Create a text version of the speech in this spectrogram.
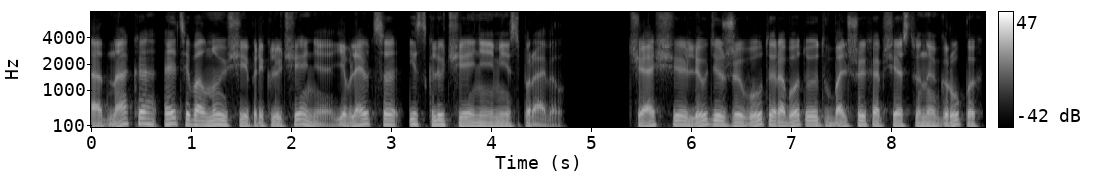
Однако эти волнующие приключения являются исключениями из правил. Чаще люди живут и работают в больших общественных группах,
